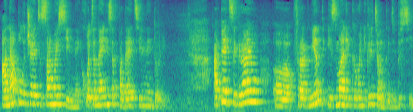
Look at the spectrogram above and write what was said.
она получается самой сильной, хоть она и не совпадает с сильной долей. Опять сыграю э, фрагмент из «Маленького негритенка» Дебюсси.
